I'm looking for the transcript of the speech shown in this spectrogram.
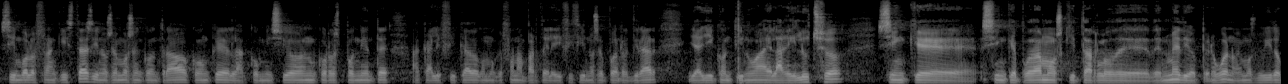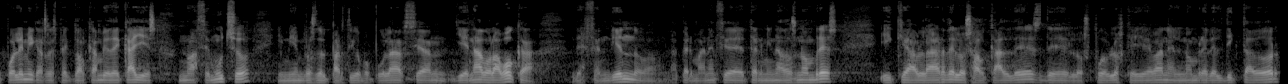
símbolos franquistas y nos hemos encontrado con que la comisión correspondiente ha calificado como que forman parte del edificio y no se pueden retirar y allí continúa el aguilucho sin que, sin que podamos quitarlo de, de en medio. Pero bueno, hemos vivido polémicas respecto al cambio de calles no hace mucho y miembros del Partido Popular se han llenado la boca defendiendo la permanencia de determinados nombres y que hablar de los alcaldes de los pueblos que llevan el nombre del dictador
